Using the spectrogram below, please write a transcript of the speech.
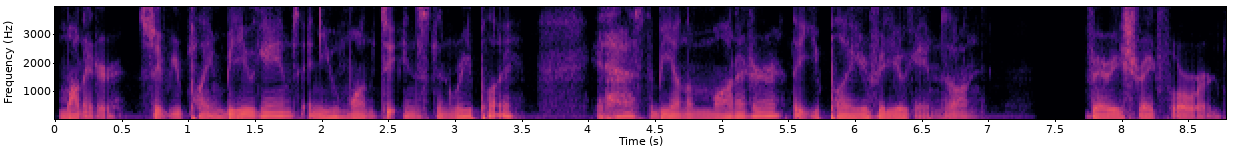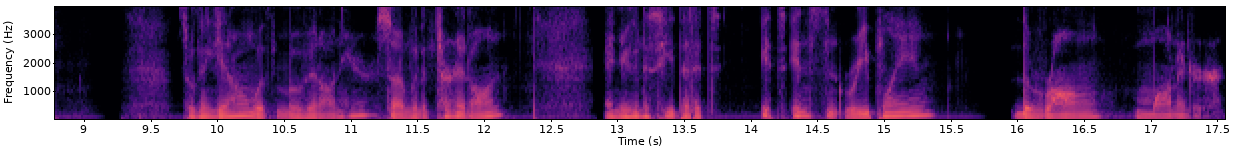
monitor. So if you're playing video games and you want to instant replay, it has to be on the monitor that you play your video games on. Very straightforward. So we're to get on with moving on here. So I'm going to turn it on and you're going to see that it's it's instant replaying the wrong monitor.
